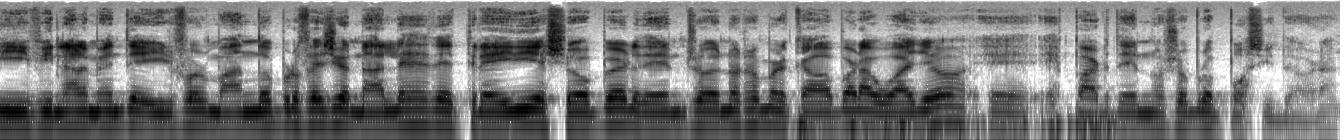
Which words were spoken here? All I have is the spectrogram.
y finalmente ir formando profesionales de trade y de shopper dentro de nuestro mercado paraguayo eh, es parte de nuestro propósito, ¿verdad?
